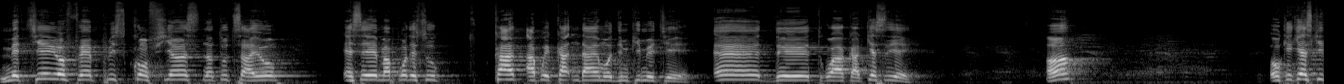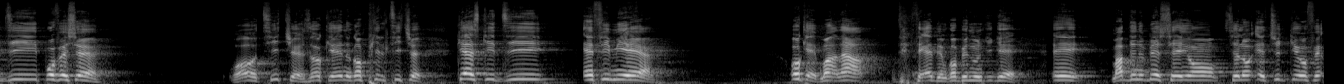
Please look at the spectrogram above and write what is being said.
Métier, vous fait plus confiance dans tout ça. C'est ma compter sur 4 après 4, je vais qui métier. 1, 2, 3, 4. Qu'est-ce que c'est? Hein? Ok, qu'est-ce qu'il dit, professeur? Wow, teachers, ok, nous avons pile teacher. Qu'est-ce qu'il dit, infirmière? Ok, bon, là, très bien, nous avons pile qui Et, je c'est selon étude qui ont fait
